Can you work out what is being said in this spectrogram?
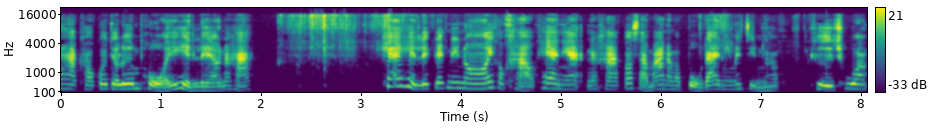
รากเขาก็จะเริ่มโผล่ให้เห็นแล้วนะคะ แค่เห็นเล็กๆน้อยๆขาวๆแค่เนี้ยนะคะ ก็สามารถนำมาปลูกได้นี้ไม่จิ๋มนะครับ คือช่วง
